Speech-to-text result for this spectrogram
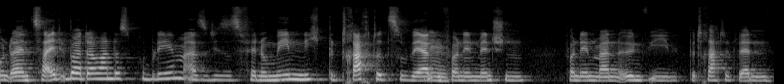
und ein zeitüberdauerndes Problem. Also dieses Phänomen, nicht betrachtet zu werden mhm. von den Menschen, von denen man irgendwie betrachtet werden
